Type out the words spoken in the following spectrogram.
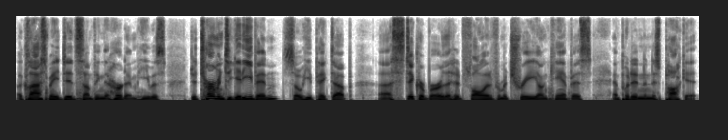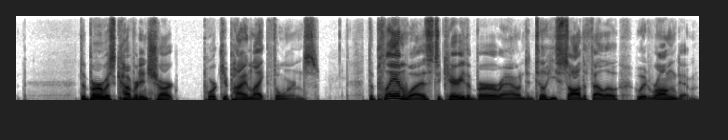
A classmate did something that hurt him. He was determined to get even, so he picked up a sticker burr that had fallen from a tree on campus and put it in his pocket. The burr was covered in sharp, porcupine like thorns. The plan was to carry the burr around until he saw the fellow who had wronged him.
